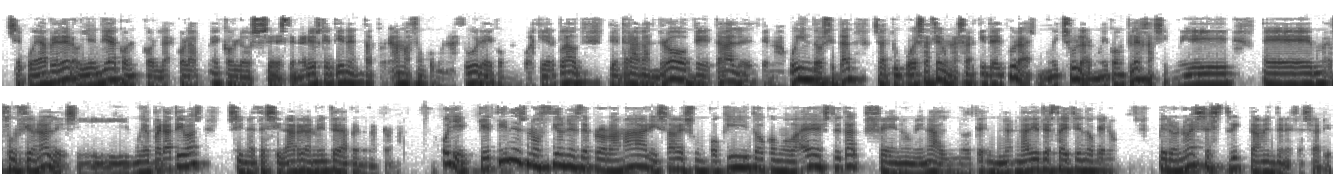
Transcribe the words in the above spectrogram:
Se puede aprender hoy en día con, con, eh, los escenarios que tienen tanto en Amazon como en Azure, como en cualquier cloud, de drag and drop, de tal, de tema Windows y tal. O sea, tú puedes hacer unas arquitecturas muy chulas, muy complejas y muy eh, funcionales y muy operativas sin necesidad realmente de aprender a programar. Oye, que tienes nociones de programar y sabes un poquito cómo va esto y tal, fenomenal. nadie te está diciendo que no. Pero no es estrictamente necesario.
